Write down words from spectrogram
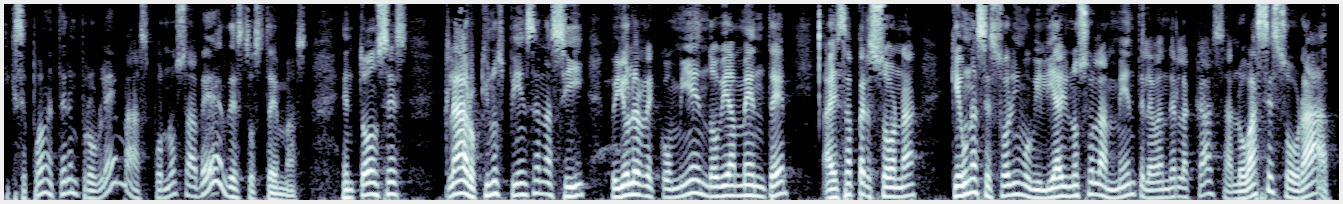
y que se pueda meter en problemas por no saber de estos temas. Entonces, claro que unos piensan así, pero yo le recomiendo obviamente a esa persona que un asesor inmobiliario no solamente le va a vender la casa, lo va a asesorar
